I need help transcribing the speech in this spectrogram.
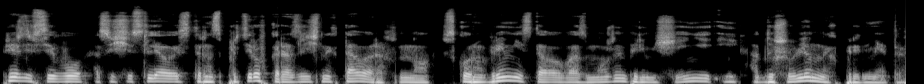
Прежде всего, осуществлялась транспортировка различных товаров, но в скором времени стало возможным перемещение и одушевленных предметов.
